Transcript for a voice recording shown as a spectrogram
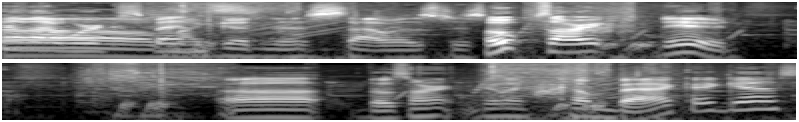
How that works, Oh my goodness, that was just. Oh, sorry. dude. Uh, those aren't gonna come back, I guess?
